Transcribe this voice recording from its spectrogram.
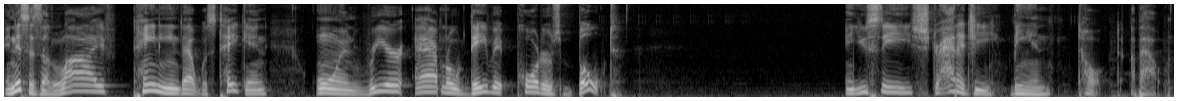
And this is a live painting that was taken on Rear Admiral David Porter's boat. And you see strategy being talked about.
